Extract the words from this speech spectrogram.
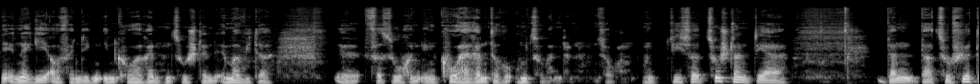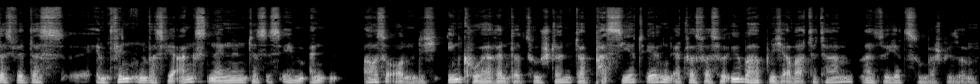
energieaufwendigen, inkohärenten Zustände immer wieder äh, versuchen, in kohärentere umzuwandeln. So. Und dieser Zustand, der dann dazu führt, dass wir das empfinden, was wir Angst nennen, das ist eben ein außerordentlich inkohärenter Zustand. Da passiert irgendetwas, was wir überhaupt nicht erwartet haben. Also jetzt zum Beispiel so ein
